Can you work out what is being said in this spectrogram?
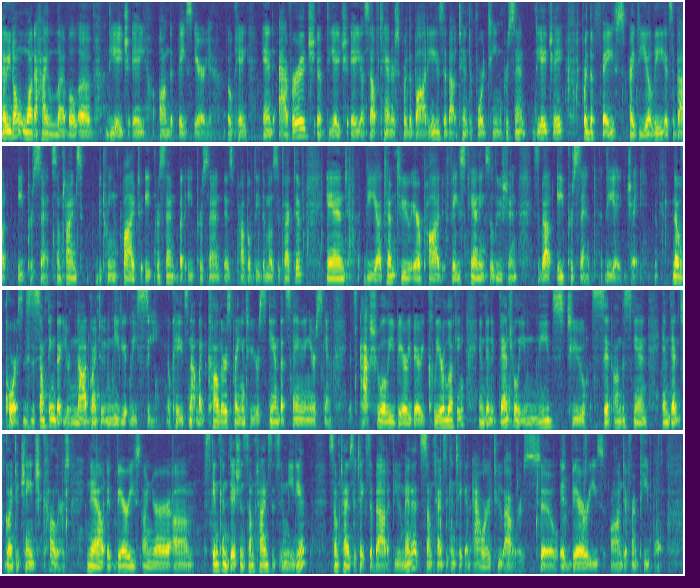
Now you don't want a high level of DHA on the face area, okay? And average of DHA on self-tanners for the body is about 10 to 14% DHA. For the face, ideally, it's about 8%. Sometimes between 5 to 8%, but 8% is probably the most effective. And the uh, Temptu AirPod face tanning solution is about 8% DHA. Now, of course, this is something that you're not going to immediately see. Okay, it's not like color spraying into your skin that's staining your skin. It's actually very, very clear looking, and then eventually it needs to sit on the skin, and then it's going to change colors. Now, it varies on your um, skin condition. Sometimes it's immediate. Sometimes it takes about a few minutes. Sometimes it can take an hour, two hours. So it varies on different people.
